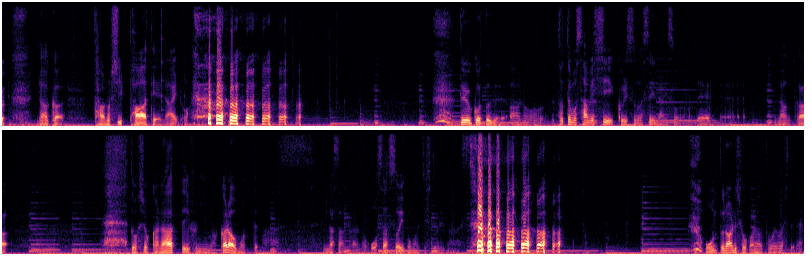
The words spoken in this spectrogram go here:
なんか楽しいパーティーないの？ということであのとても寂しいクリスマスになりそうなので、えー、なんか どうしようかなっていうふうに今から思ってます。皆さんからのお誘いお待ちしております。本当何しようかなと思いましてね。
